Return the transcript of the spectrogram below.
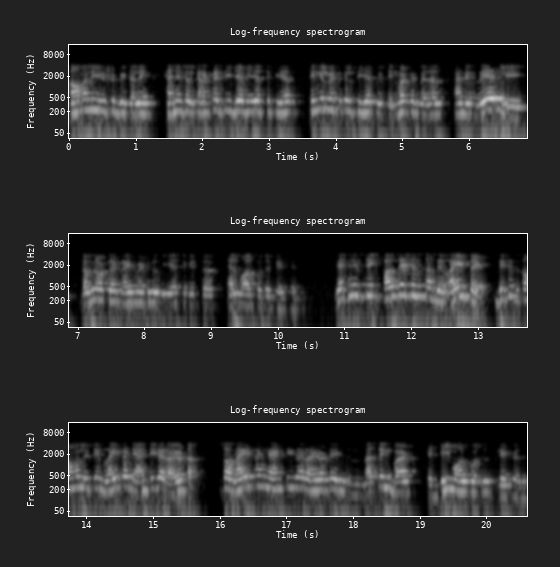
commonly you should be telling congenital corrected TGA VSDPS, single ventricle PS with inverted vessel and rarely double outlet right ventricle VSD with uh, L malpositive vessel. When you see pulsations on the right side, this is commonly seen right and anterior aorta. So right and anterior aorta is nothing but a demalpositive great vessel.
